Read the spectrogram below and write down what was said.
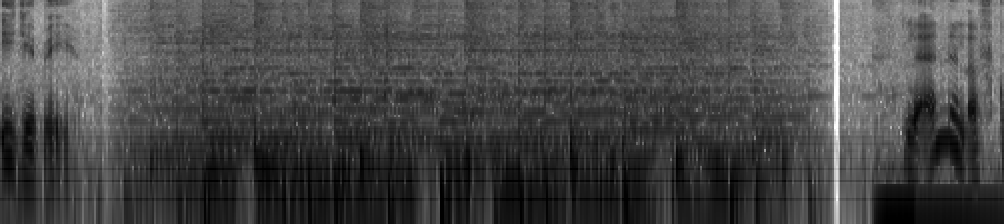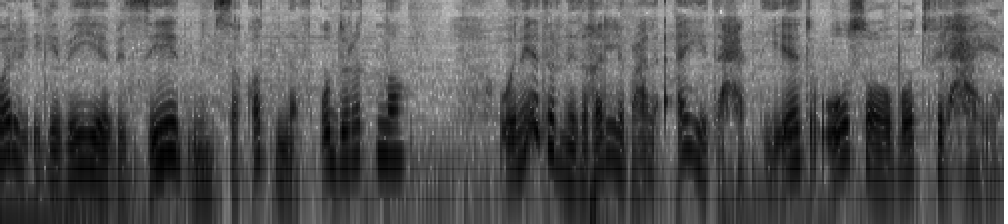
إيجابية. لأن الأفكار الإيجابية بتزيد من ثقتنا في قدرتنا ونقدر نتغلب على أي تحديات وصعوبات في الحياة.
